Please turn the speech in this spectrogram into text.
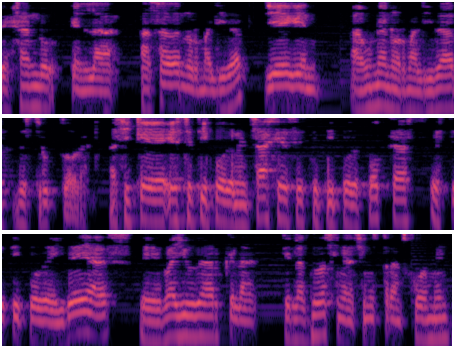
dejando en la pasada normalidad lleguen a una normalidad destructora. Así que este tipo de mensajes, este tipo de podcasts, este tipo de ideas eh, va a ayudar que, la, que las nuevas generaciones transformen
